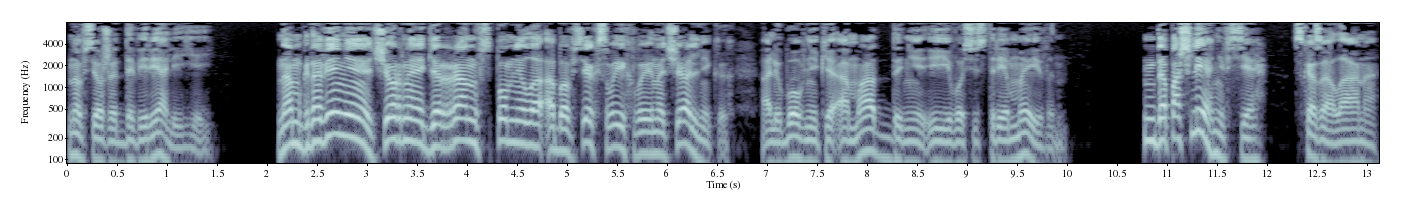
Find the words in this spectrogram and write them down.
но все же доверяли ей. На мгновение черная Герран вспомнила обо всех своих военачальниках, о любовнике Амаддене и его сестре Мэйвен. «Да пошли они все», — сказала она.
